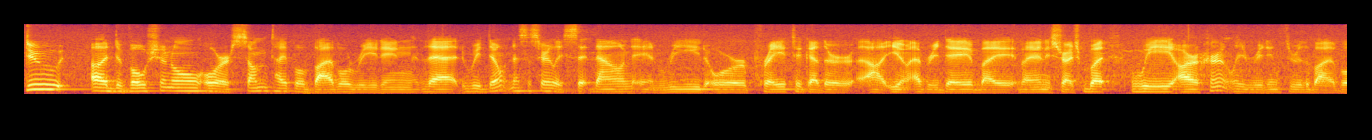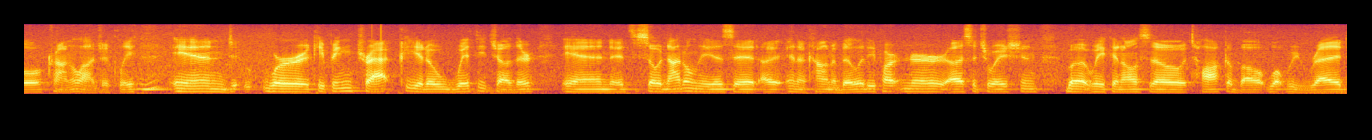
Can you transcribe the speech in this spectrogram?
do a devotional or some type of Bible reading that we don't necessarily sit down and read or pray together, uh, you know, every day by, by any stretch. But we are currently reading through the Bible chronologically, and we're keeping track, you know, with each other. And it's so not only is it a, an accountability partner uh, situation, but we can also talk about what we read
